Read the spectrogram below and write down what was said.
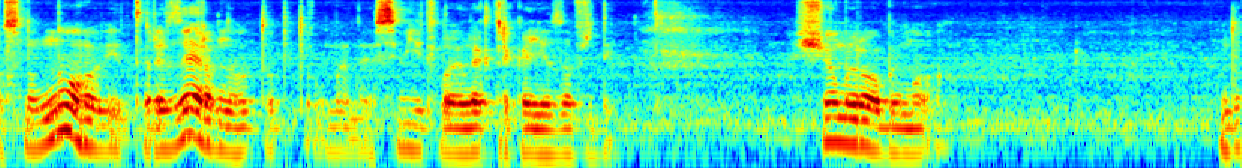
основного, від резервного, тобто у мене світло, електрика є завжди. Що ми робимо? До-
